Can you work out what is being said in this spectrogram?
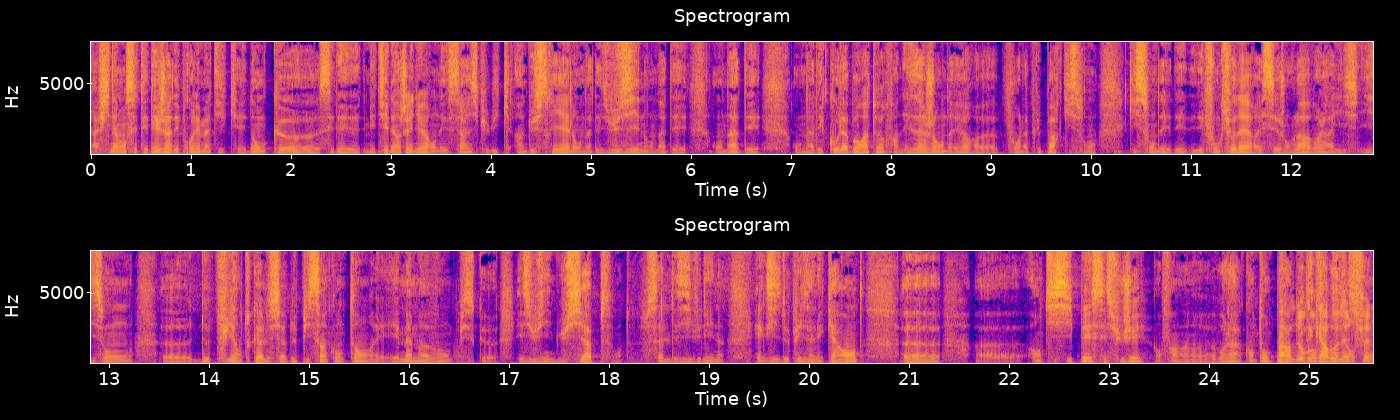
Bah, finalement c'était déjà des problématiques et donc euh, c'est des métiers d'ingénieur on est des services publics industriels on a des usines on a des on a des on a des collaborateurs enfin des agents d'ailleurs euh, pour la plupart qui sont qui sont des, des, des fonctionnaires et ces gens là voilà ils, ils ont euh, depuis en tout cas le SIAP depuis 50 ans et, et, même avant puisque les usines du SIAP celles des Yvelines existent depuis les années 40 euh, anticiper ces sujets. Enfin, euh, voilà, quand on parle de décarbonation, en fait,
